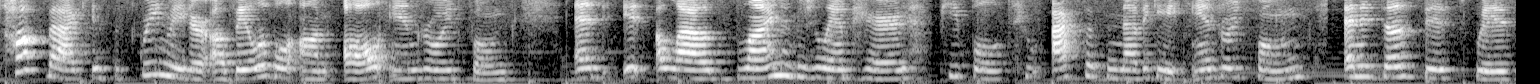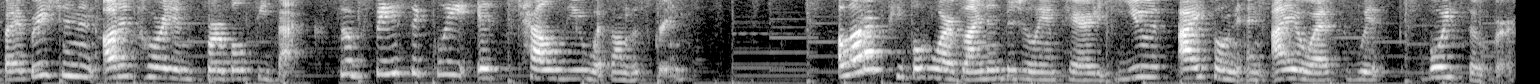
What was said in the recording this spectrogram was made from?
Talkback is the screen reader available on all Android phones and it allows blind and visually impaired people to access and navigate Android phones and it does this with vibration and auditory and verbal feedback. So basically it tells you what's on the screen. A lot of people who are blind and visually impaired use iPhone and iOS with VoiceOver,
